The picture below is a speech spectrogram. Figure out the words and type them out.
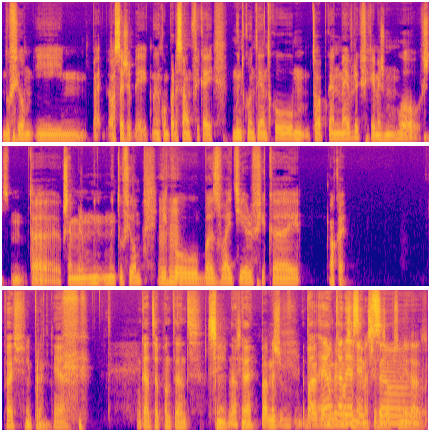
do filme e, ou seja, em comparação fiquei muito contente com o Top Gun Maverick, fiquei mesmo, wow, tá, gostei mesmo muito do filme uhum. e com o Buzz Lightyear fiquei, ok, Pois. E pronto. Yeah. um bocado desapontante. Sim, okay. sim. Pá, mas Epá, é um bocado essa cinema, impressão, se oportunidade.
